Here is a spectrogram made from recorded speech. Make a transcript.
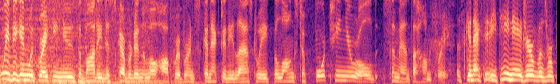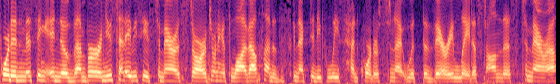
We begin with breaking news. The body discovered in the Mohawk River in Schenectady last week belongs to 14 year old Samantha Humphrey. A Schenectady teenager was reported missing in November. News 10 ABC's Tamara Starr joining us live outside of the Schenectady Police headquarters tonight with the very latest on this. Tamara.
